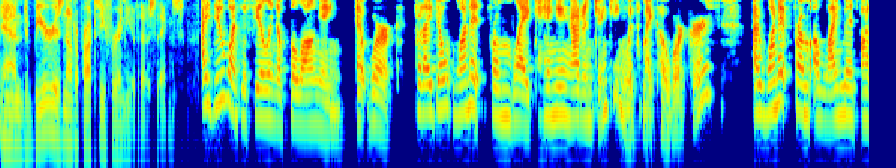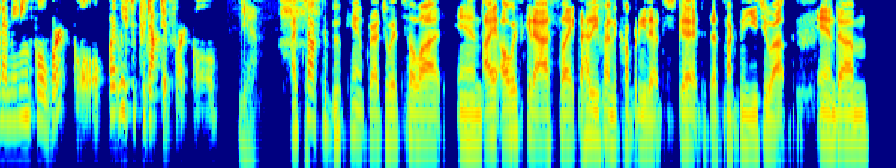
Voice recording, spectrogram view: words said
And beer is not a proxy for any of those things. I do want a feeling of belonging at work, but I don't want it from like hanging out and drinking with my coworkers. I want it from alignment on a meaningful work goal, or at least a productive work goal. Yeah. I talk to boot camp graduates a lot and I always get asked like, how do you find a company that's good, that's not going to use you up? And, um,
